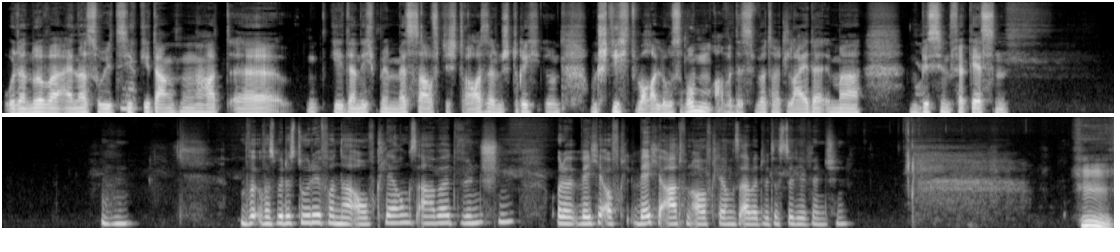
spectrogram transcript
Oder nur weil einer Suizidgedanken ja. hat, äh, geht er nicht mit dem Messer auf die Straße und, strich, und, und sticht wahllos rum. Aber das wird halt leider immer ein bisschen vergessen. Mhm. Was würdest du dir von einer Aufklärungsarbeit wünschen? Oder welche, Auf welche Art von Aufklärungsarbeit würdest du dir wünschen? Hm,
